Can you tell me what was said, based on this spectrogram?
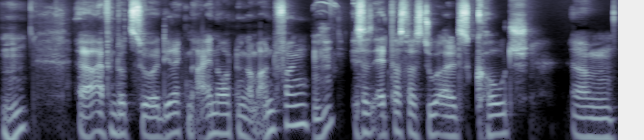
Mhm. Äh, einfach nur zur direkten Einordnung am Anfang. Mhm. Ist das etwas, was du als Coach ähm,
